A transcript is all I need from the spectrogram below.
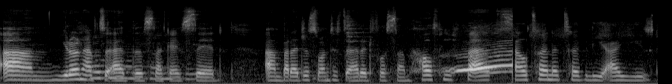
Um, you don't have to add this, like I said, um, but I just wanted to add it for some healthy fats. Alternatively, I used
